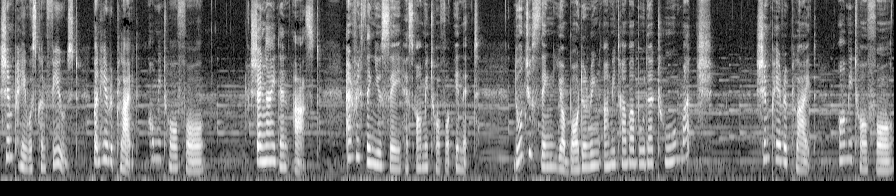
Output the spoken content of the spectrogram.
Shinpei was confused, but he replied, Amitofo. Shengai then asked, Everything you say has Amitofo in it. Don't you think you're bothering Amitabha Buddha too much? Shinpei replied, Amitofo.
